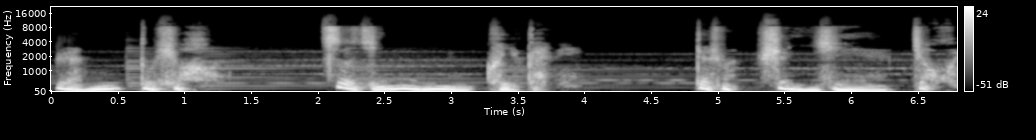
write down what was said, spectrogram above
人都学好了，自己命运可以改变，这是什么圣贤教诲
